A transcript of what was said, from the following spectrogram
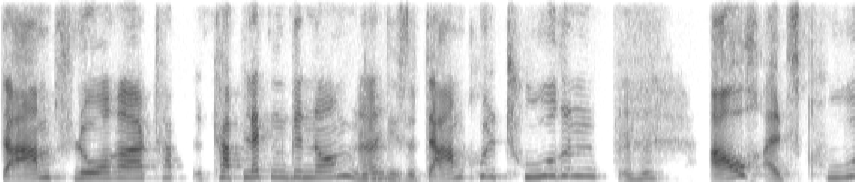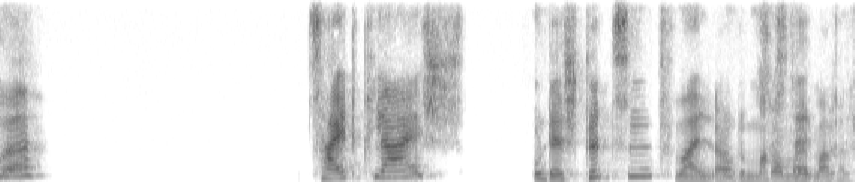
Darmflora-Tabletten genommen, ne? Mhm. diese Darmkulturen, Mhm. auch als Kur zeitgleich unterstützend, weil Ja, du machst ja, machen.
